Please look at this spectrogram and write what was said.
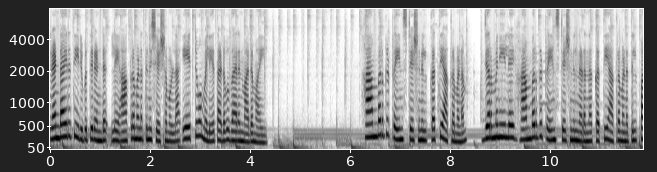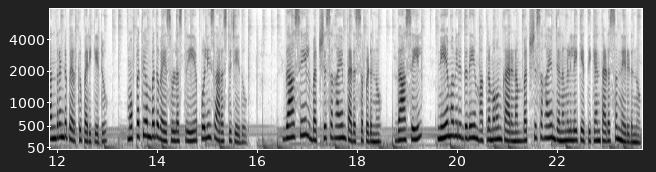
രണ്ടായിരത്തി ഇരുപത്തിരണ്ടിലെ ആക്രമണത്തിന് ശേഷമുള്ള ഏറ്റവും വലിയ തടവുകാരന്മാരുമായി. ഹാംബർഗ് ട്രെയിൻ സ്റ്റേഷനിൽ കത്തി ആക്രമണം ജർമ്മനിയിലെ ഹാംബർഗ് ട്രെയിൻ സ്റ്റേഷനിൽ നടന്ന കത്തി ആക്രമണത്തിൽ പന്ത്രണ്ട് പേർക്ക് പരിക്കേറ്റു. മുപ്പത്തിയൊമ്പത് വയസ്സുള്ള സ്ത്രീയെ പോലീസ് അറസ്റ്റ് ചെയ്തു. ഗാസയിൽ ഭക്ഷ്യസഹായം തടസ്സപ്പെടുന്നു. ഗാസയിൽ നിയമവിരുദ്ധതയും അക്രമവും കാരണം ഭക്ഷ്യസഹായം ജനങ്ങളിലേക്ക് എത്തിക്കാൻ തടസ്സം നേരിടുന്നു.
